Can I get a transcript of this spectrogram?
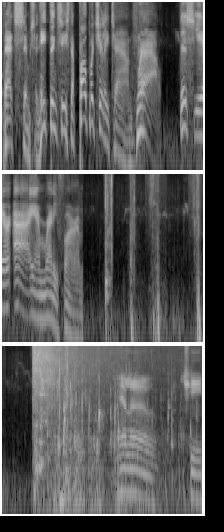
That's Simpson. He thinks he's the Pope of Chili Town. Well, this year I am ready for him. Hello, Chief.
